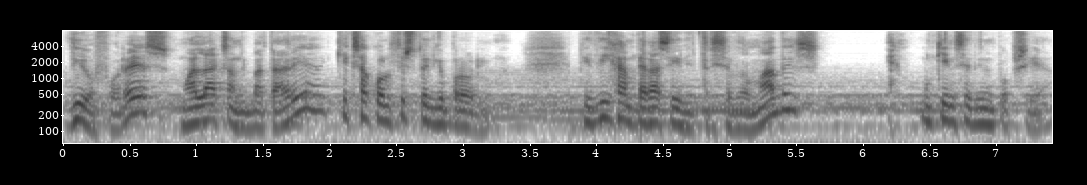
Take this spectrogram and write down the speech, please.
δύο φορές, μου αλλάξαν την μπαταρία και εξακολουθήσει το ίδιο πρόβλημα. Επειδή είχαν περάσει ήδη τρεις εβδομάδες, ε, μου κίνησε την υποψία.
